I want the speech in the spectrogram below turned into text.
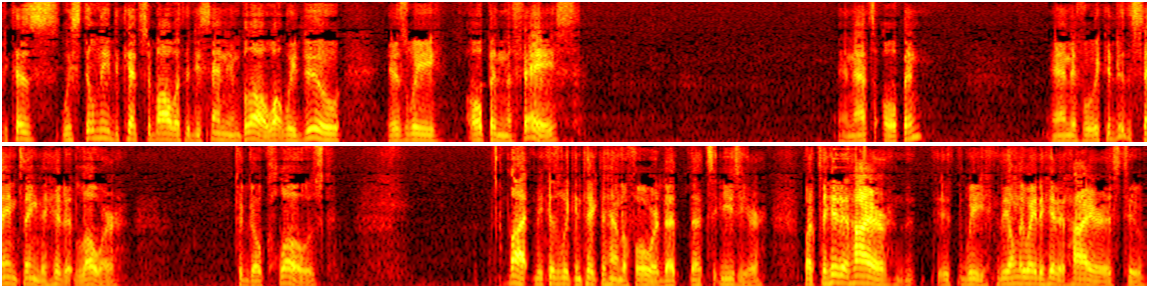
because we still need to catch the ball with a descending blow. What we do is we open the face, and that's open. And if we could do the same thing to hit it lower, to go closed, but because we can take the handle forward, that, that's easier. But to hit it higher, it, we the only way to hit it higher is to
